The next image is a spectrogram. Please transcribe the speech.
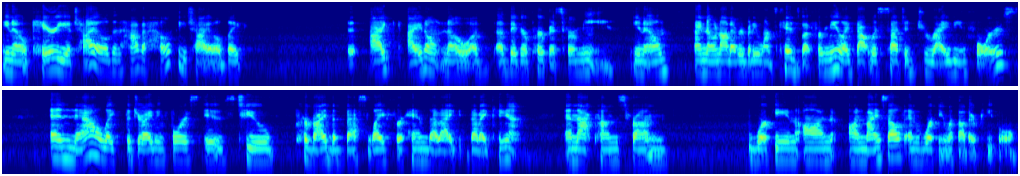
you know, carry a child and have a healthy child, like I I don't know a, a bigger purpose for me, you know. I know not everybody wants kids, but for me, like that was such a driving force. And now like the driving force is to provide the best life for him that I that I can. And that comes from working on on myself and working with other people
